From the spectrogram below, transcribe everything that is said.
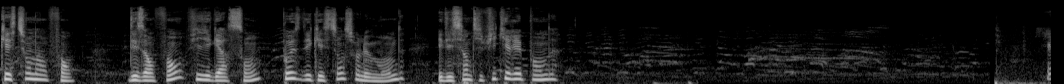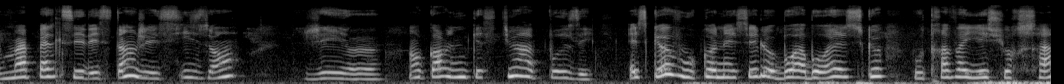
Questions d'enfants. Des enfants, filles et garçons, posent des questions sur le monde et des scientifiques y répondent. Je m'appelle Célestin, j'ai 6 ans. J'ai euh, encore une question à poser. Est-ce que vous connaissez le boa boa Est-ce que vous travaillez sur ça?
